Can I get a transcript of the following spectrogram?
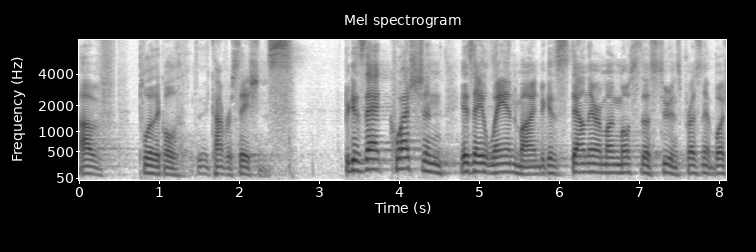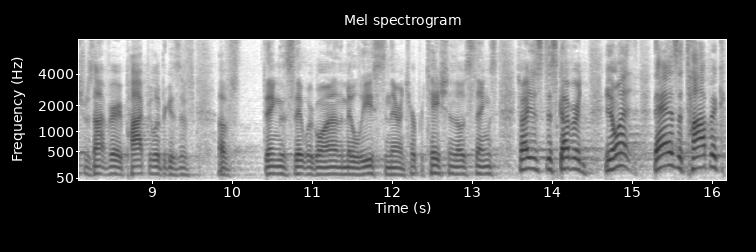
of political conversations. Because that question is a landmine, because down there among most of those students, President Bush was not very popular because of, of things that were going on in the Middle East and their interpretation of those things. So I just discovered, you know what? That is a topic,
